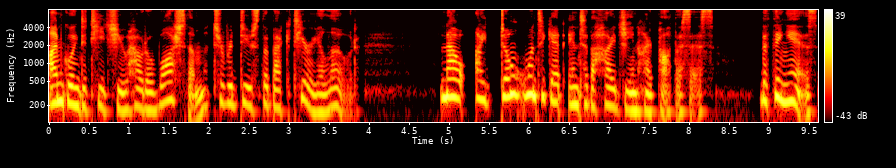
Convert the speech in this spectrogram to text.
I'm going to teach you how to wash them to reduce the bacteria load. Now, I don't want to get into the hygiene hypothesis. The thing is,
